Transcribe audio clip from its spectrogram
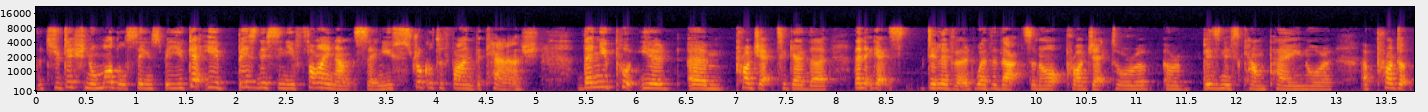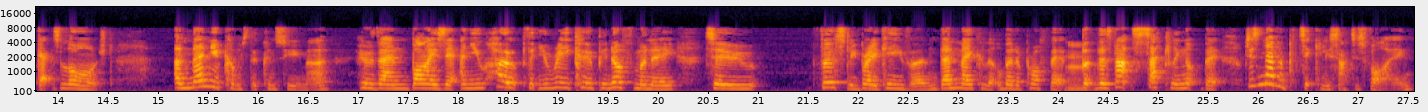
the traditional model seems to be you get your business and your financing, you struggle to find the cash, then you put your um, project together, then it gets delivered, whether that's an art project or a, or a business campaign or a, a product gets launched, and then you come to the consumer who then buys it, and you hope that you recoup enough money to firstly break even, then make a little bit of profit. But there's that settling up bit, which is never particularly satisfying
